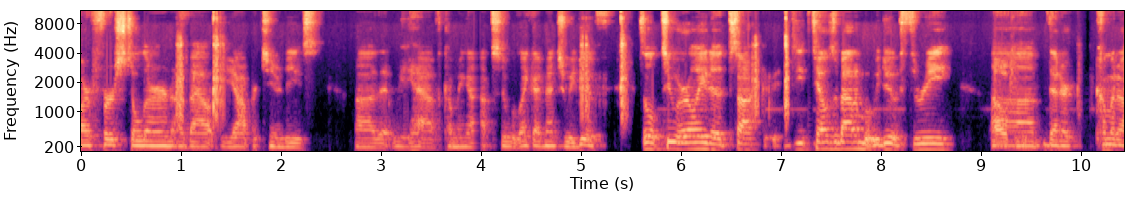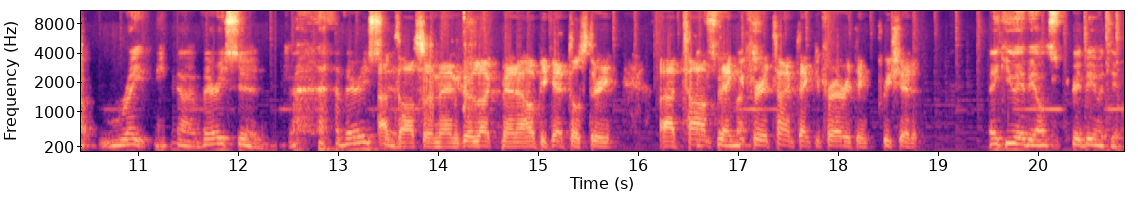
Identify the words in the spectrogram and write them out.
are first to learn about the opportunities uh, that we have coming up. So, like I mentioned, we do. Have, it's a little too early to talk details about them, but we do have three uh, Okay. that are coming up right uh, very soon. very soon. That's awesome, man. Good luck, man. I hope you get those three. Uh, Tom, Thanks very thank you much. for your time. Thank you for everything. Appreciate it. Thank you, Abiel. It's great being with you.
